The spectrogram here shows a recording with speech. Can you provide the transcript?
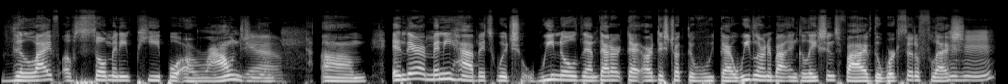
the life of so many people around yeah. you. Um, and there are many habits which we know them that are that are destructive that we learn about in Galatians five, the works of the flesh. Mhm.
